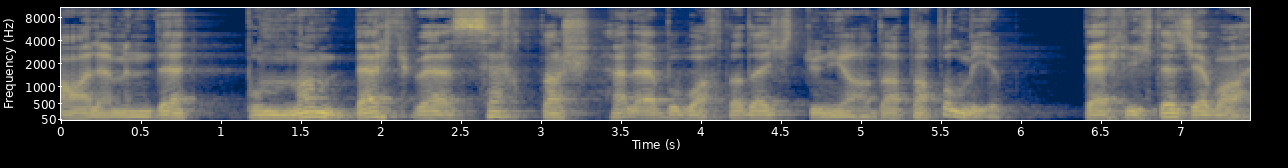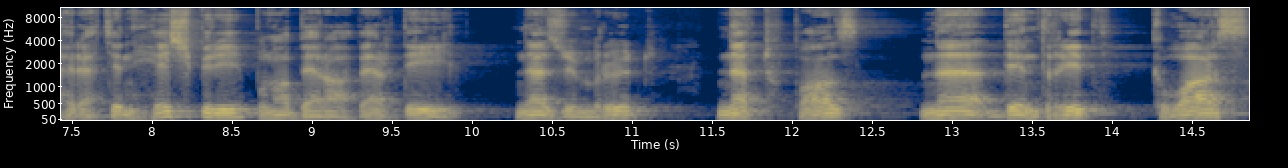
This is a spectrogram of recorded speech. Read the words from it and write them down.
aləmində bundan bərk və səxt daş hələ bu vaxtadək dünyada tapılmayıb. Bərklikdə cəvahirətin heç biri buna bərabər deyil. Nə zümrüd, nə tupaz, nə dendrit, kvars,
